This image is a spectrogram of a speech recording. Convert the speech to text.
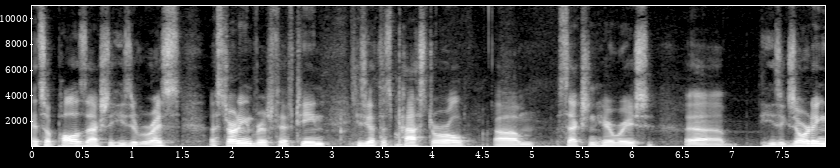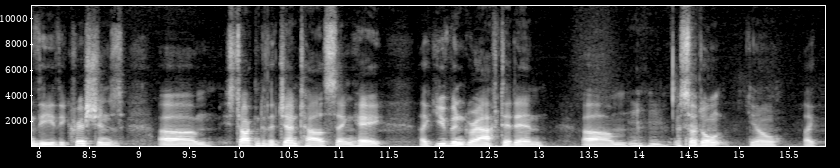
And so Paul is actually he's writes uh, starting in verse fifteen. He's got this pastoral um, section here where he's uh, he's exhorting the the Christians. Um, he's talking to the Gentiles, saying, "Hey, like you've been grafted in, um, Mm-hmm. so don't you know like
